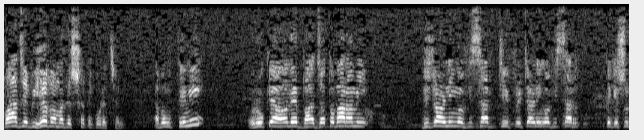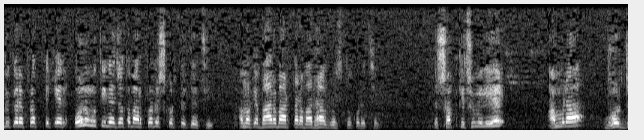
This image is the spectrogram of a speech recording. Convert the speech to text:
বাজে বিহেভ আমাদের সাথে করেছেন। এবং তিনি রুকে হলে বা যতবার আমি returning officer chief returning officer থেকে শুরু করে প্রত্যেকের অনুমতি নিয়ে যতবার প্রবেশ করতে চেয়েছি, আমাকে বারবার তারা বাধাগ্রস্ত করেছেন। তো সবকিছু মিলিয়ে আমরা ধৈর্য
